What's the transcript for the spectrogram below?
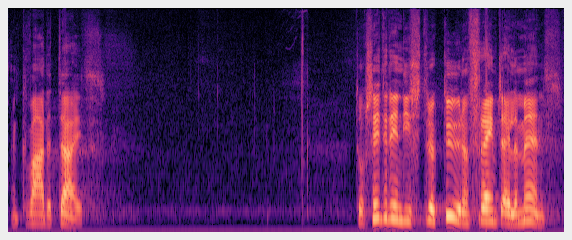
een kwade tijd. Toch zit er in die structuur een vreemd element.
